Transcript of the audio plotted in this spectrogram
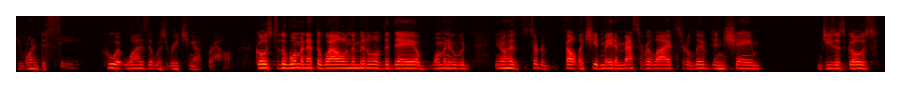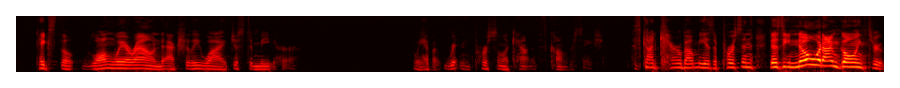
He wanted to see who it was that was reaching out for help. Goes to the woman at the well in the middle of the day, a woman who would, you know, had sort of felt like she had made a mess of her life, sort of lived in shame. Jesus goes, takes the long way around, actually. Why? Just to meet her. We have a written personal account of this conversation. Does God care about me as a person? Does He know what I'm going through?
